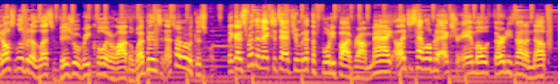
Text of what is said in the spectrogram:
and also a little bit of less visual recoil in a lot of the weapons, and that's why I went with this one. But guys, for the next attachment, we got the 45 round mag. I like just have a little bit of extra ammo. 30 is not enough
